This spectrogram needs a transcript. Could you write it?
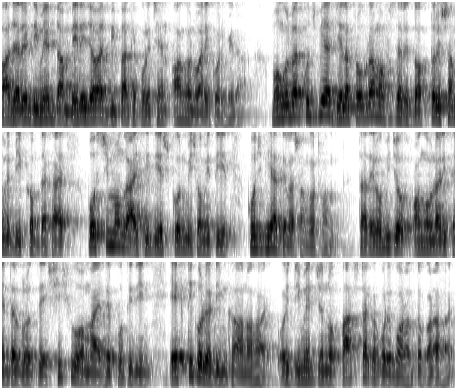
বাজারে ডিমের দাম বেড়ে যাওয়ায় বিপাকে পড়েছেন অঙ্গনওয়াড়ি কর্মীরা। মঙ্গলবার কুচবিহার জেলা প্রোগ্রাম অফিসারের দপ্তরের সামনে বিক্ষোভ দেখায় পশ্চিমবঙ্গ আইসিডিএস কর্মী সমিতির কুচবিহার জেলা সংগঠন। তাদের অভিযোগ, অঙ্গনওয়াড়ি সেন্টারগুলোতে শিশু ও মায়েদের প্রতিদিন একটি করে ডিম খাওয়ানো হয়। ওই ডিমের জন্য পাঁচ টাকা করে বরাদ্দ করা হয়।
